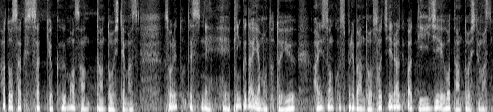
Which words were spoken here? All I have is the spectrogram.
あと作詞作曲も担当してます。それとですね、ピンクダイヤモンドというアニソンコスプレバンドそちらでは DJ を担当してます。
